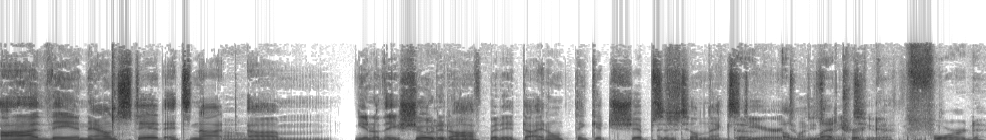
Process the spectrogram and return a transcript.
Uh they announced it. It's not. Oh. Um, you know, they showed it off, but it. I don't think it ships It's until next year, electric. Ford.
